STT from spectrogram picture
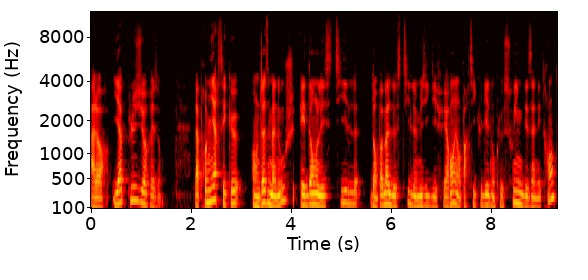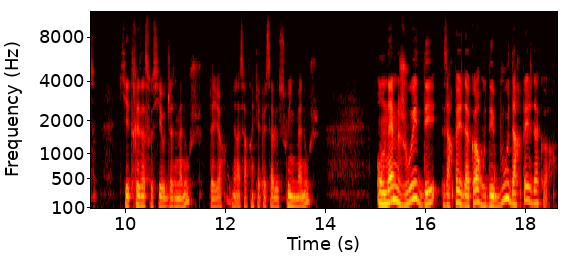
Alors, il y a plusieurs raisons. La première, c'est que en jazz manouche et dans les styles, dans pas mal de styles de musique différents, et en particulier donc le swing des années 30, qui est très associé au jazz manouche. D'ailleurs, il y en a certains qui appellent ça le swing manouche. On aime jouer des arpèges d'accords ou des bouts d'arpèges d'accords.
